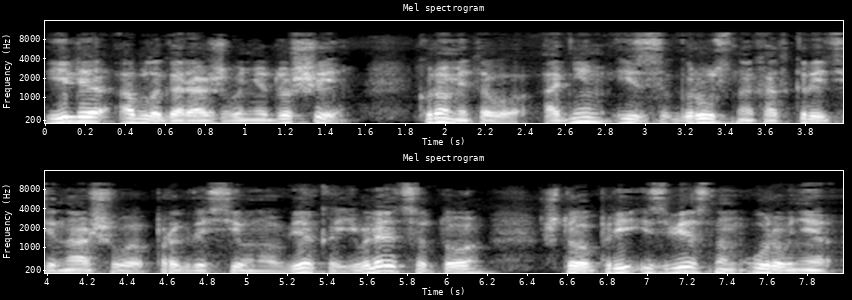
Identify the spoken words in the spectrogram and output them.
или облагораживанию души. Кроме того, одним из грустных открытий нашего прогрессивного века является то, что при известном уровне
